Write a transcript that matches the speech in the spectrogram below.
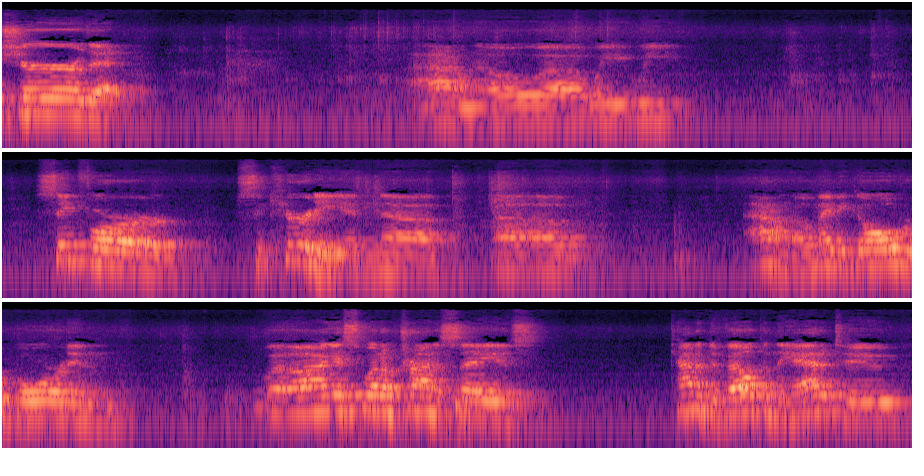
sure that, I don't know, uh, we, we seek for security and uh, uh, I don't know, maybe go overboard and well, I guess what I'm trying to say is kind of developing the attitude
